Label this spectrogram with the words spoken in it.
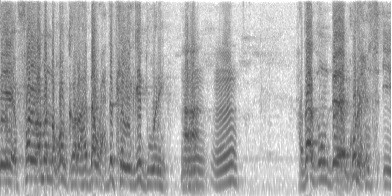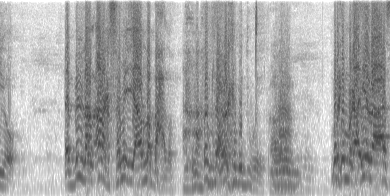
dee fal lama noqon karo haddaan wax dadka lagaga duwaneyn haddaad un dee qurxis iyo bildaan arag sami iyo aada la baxdo dadka waxba kama duwaneyn marka magacyadaas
